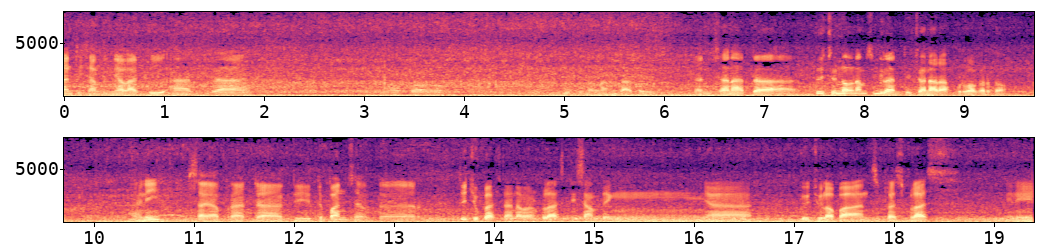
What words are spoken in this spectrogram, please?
dan di sampingnya lagi ada nopol 7061 dan di sana ada 7069 tujuan arah Purwokerto. Nah ini saya berada di depan shelter 17 dan 18 di sampingnya 78 11 11 ini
